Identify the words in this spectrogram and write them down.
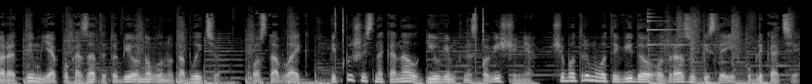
Перед тим як показати тобі оновлену таблицю, постав лайк, підпишись на канал і увімкни сповіщення, щоб отримувати відео одразу після їх публікації.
